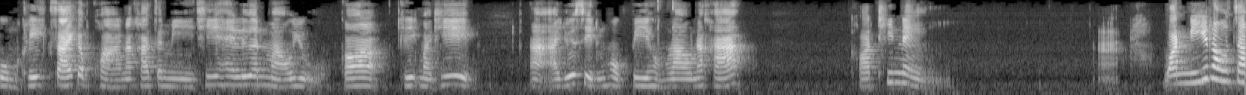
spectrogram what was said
ปุ่มคลิกซ้ายกับขวานะคะ จะมีที่ให้เลื่อนเมาส์อยู่ ก็คลิกมาที่อายุ 4-6 ปีของเรานะคะคอร์สที่หนึ่งวันนี้เราจะ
